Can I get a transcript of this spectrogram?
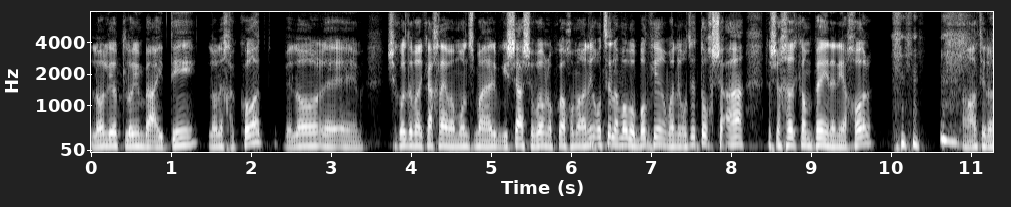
לא להיות תלויים ב-IT, לא לחכות, ולא אה, שכל דבר ייקח להם המון זמן. היה לי פגישה, שבוע עם לקוח אומר, אני רוצה לבוא בבוקר ואני רוצה תוך שעה לשחרר קמפיין, אני יכול? אמרתי לו,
